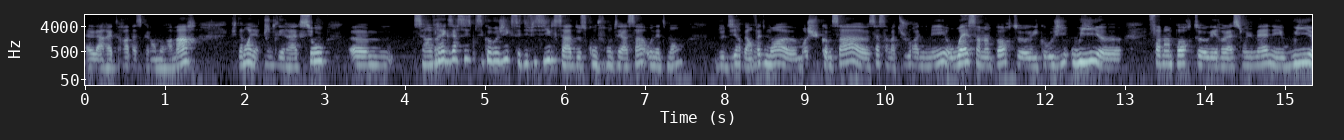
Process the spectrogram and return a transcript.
elle arrêtera parce qu'elle en aura marre. Évidemment, il y a toutes les réactions. c'est un vrai exercice psychologique, c'est difficile ça de se confronter à ça, honnêtement de dire ben en fait moi euh, moi je suis comme ça euh, ça ça m'a toujours animé ouais ça m'importe euh, l'écologie oui ça m'importe les relations humaines et oui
